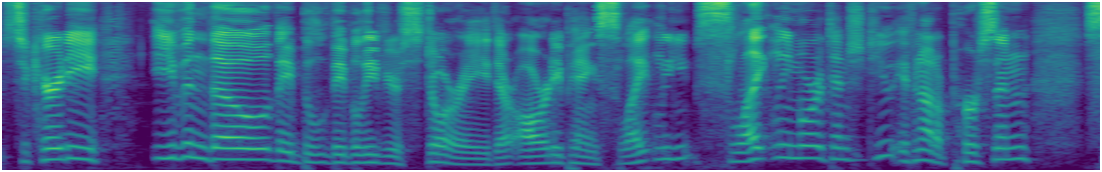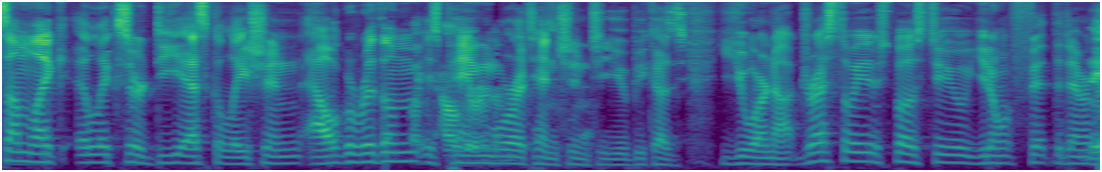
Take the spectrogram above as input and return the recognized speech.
security even though they bel they believe your story, they're already paying slightly slightly more attention to you. If not a person, some like elixir de-escalation algorithm Like is paying more attention to you because you are not dressed the way you're supposed to. You don't fit the demographic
